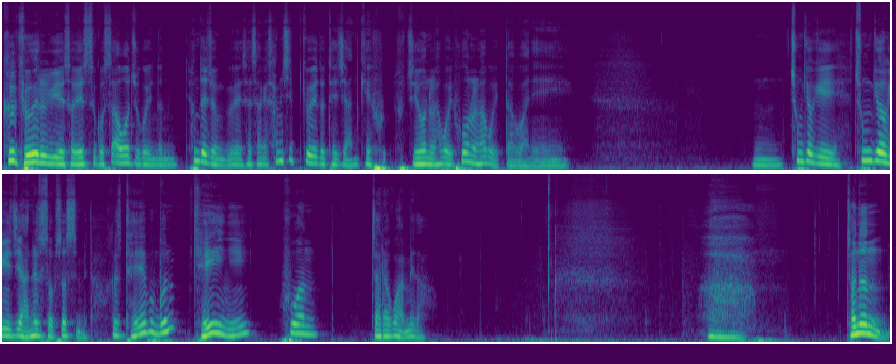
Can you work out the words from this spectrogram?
그 교회를 위해서 애쓰고 싸워주고 있는 현대전교회 세상에 30교회도 되지 않게 후, 지원을 하고 후원을 하고 있다고 하니 음, 충격이 충격이지 않을 수 없었습니다. 그래서 대부분 개인이 후원자라고 합니다. 하, 저는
